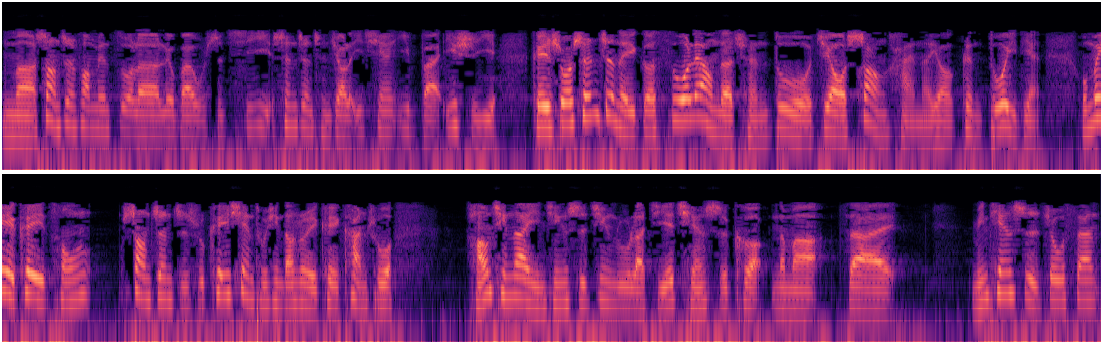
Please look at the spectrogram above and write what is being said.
那么上证方面做了六百五十七亿，深圳成交了一千一百一十亿。可以说深圳的一个缩量的程度较上海呢要更多一点。我们也可以从上证指数 K 线图形当中也可以看出，行情呢已经是进入了节前时刻。那么在明天是周三，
